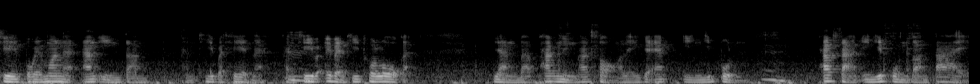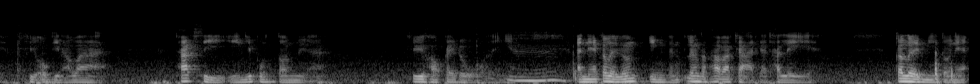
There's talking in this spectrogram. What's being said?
คือโปเกมอนน่ะอ้างอิงตามแผนที่ประเทศนะแผนที่ไอ้ยแผนที่ทั่วโลกอะ อย่างแบบภาคหนึ่งภาคสองอะไรก็อ้างอิงญี่ปุ่นอืมภาคสามอิงญี่ปุ่นตอนใต้คือโอกินาวาภาคสี่อิงญี่ปุ่นตอนเหนือ คือฮอกไกโดอะไรอืเงี้ยมอันเนี้ยก็เลยต้องอิงเรื่องสภาพอากาศกับทะเล ก็เลยมีตัวเนี้ย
